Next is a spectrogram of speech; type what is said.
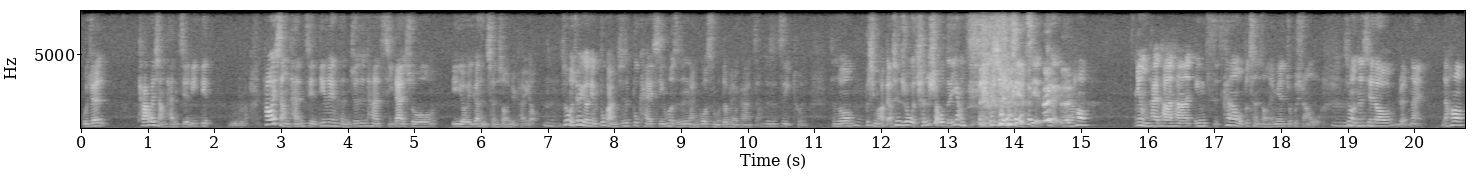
我觉得他会想谈姐弟恋。他会想谈姐弟恋，可能就是他期待说有一个很成熟的女朋友，嗯，所以我就有点不管，就是不开心或者是难过，什么都没有跟他讲，就是自己吞。想说不行，我要表现出我成熟的样子，姐姐。对，然后因为我害怕他因此看到我不成熟的一面就不喜欢我，所以我那些都忍耐。然后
